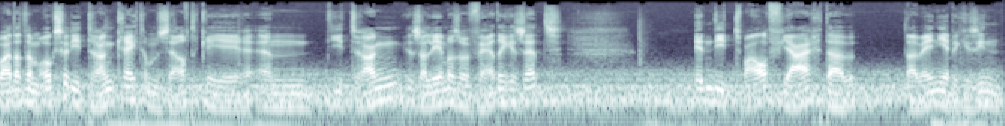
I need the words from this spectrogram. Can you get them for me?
waar dat hem ook zo die drang krijgt om zelf te creëren. En die drang is alleen maar zo verder gezet in die twaalf jaar dat, dat wij niet hebben gezien.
